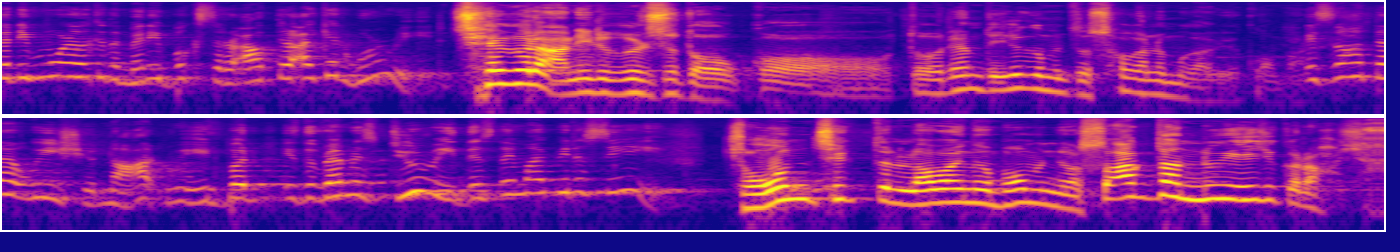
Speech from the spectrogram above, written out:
That even when I look at the many books that are out there, I get worried. 책을 안 읽을 수도 없고 또 렘도 읽으면 또 속아 넘어가겠고 막. It's not that we should not read, but if the remnants do read this, they might be deceived. 좋은 책들 나와 있는 거 보면요 싹다 뉴에이지 거라. 야,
